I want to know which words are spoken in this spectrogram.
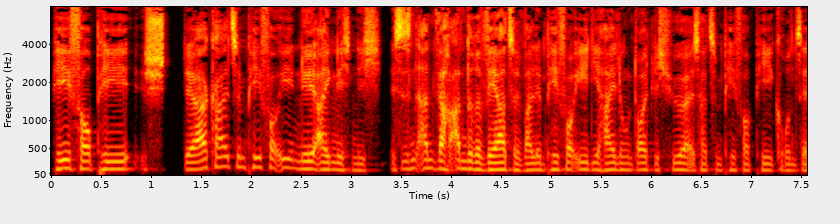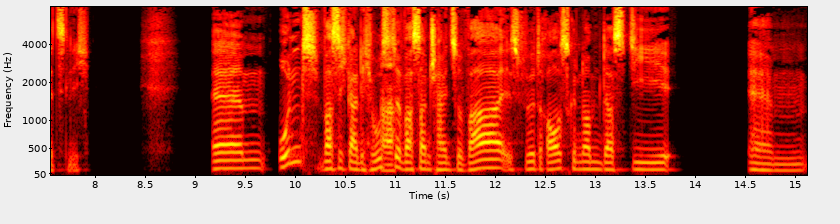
PvP stärker als im PvE? Nee, eigentlich nicht. Es sind einfach andere Werte, weil im PvE die Heilung deutlich höher ist als im PvP grundsätzlich. Ähm, und, was ich gar nicht wusste, ah. was anscheinend so war, es wird rausgenommen, dass die ähm,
